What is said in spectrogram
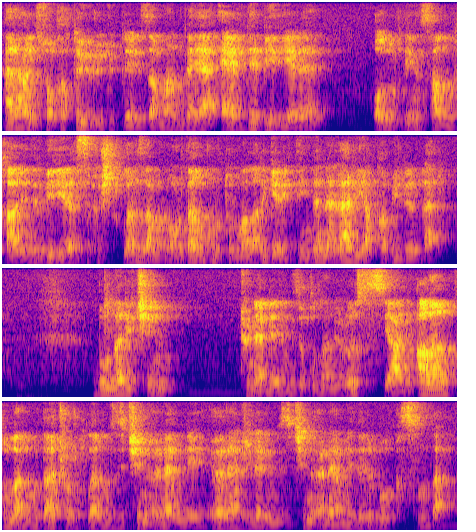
herhangi sokakta yürüdükleri zaman veya evde bir yere olur insanlık halidir bir yere sıkıştıkları zaman oradan kurtulmaları gerektiğinde neler yapabilirler? Bunlar için tünellerimizi kullanıyoruz. Yani alan kullanımı da çocuklarımız için önemli, öğrencilerimiz için önemlidir bu kısımda.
